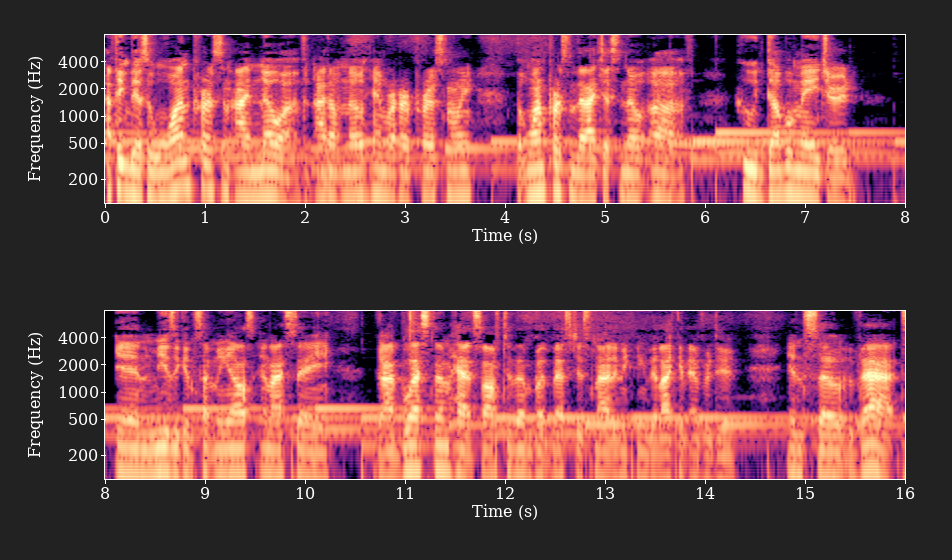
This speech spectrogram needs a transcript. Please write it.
I think there's one person I know of, I don't know him or her personally, but one person that I just know of who double majored in music and something else. And I say, God bless them, hats off to them, but that's just not anything that I could ever do. And so that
